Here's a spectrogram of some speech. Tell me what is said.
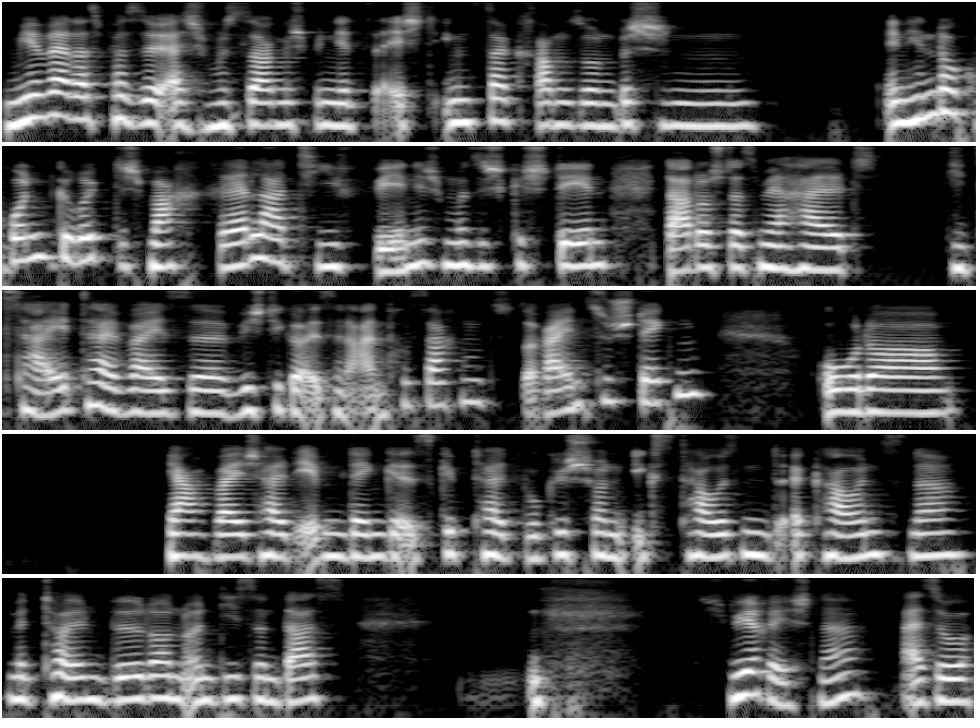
mir wäre das persönlich, also ich muss sagen, ich bin jetzt echt Instagram so ein bisschen in den Hintergrund gerückt. Ich mache relativ wenig, muss ich gestehen. Dadurch, dass mir halt die Zeit teilweise wichtiger ist, in andere Sachen reinzustecken. Oder ja, weil ich halt eben denke, es gibt halt wirklich schon x tausend Accounts, ne, mit tollen Bildern und dies und das. Schwierig, ne? Also,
